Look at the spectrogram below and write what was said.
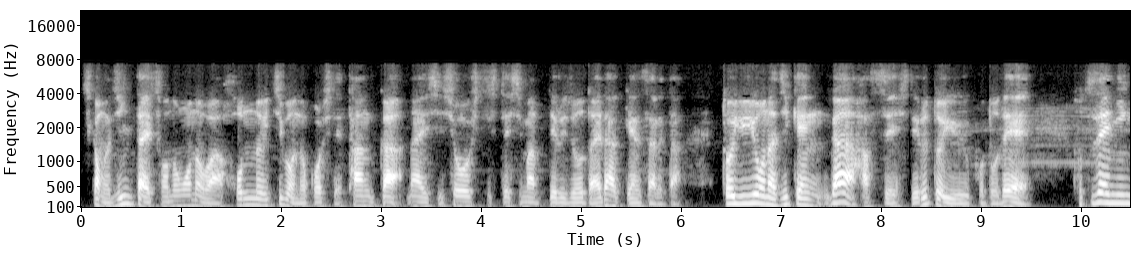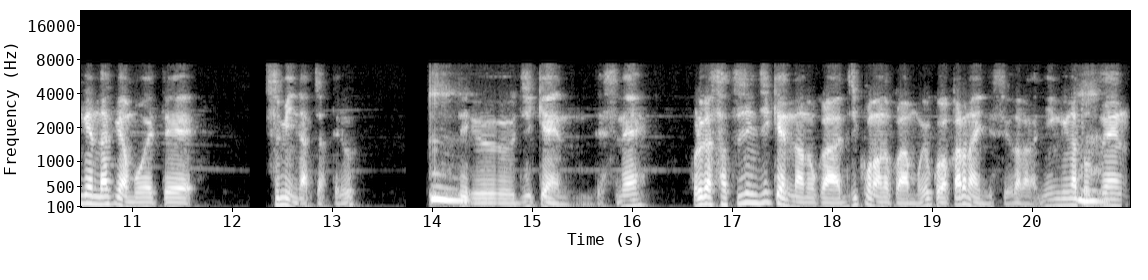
しかも人体そのものはほんの一部を残して炭化ないし消失してしまっている状態で発見されたというような事件が発生しているということで、突然人間だけが燃えて罪になっちゃってるっていう事件ですね。これが殺人事件なのか事故なのかもよくわからないんですよ。だから人間が突然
